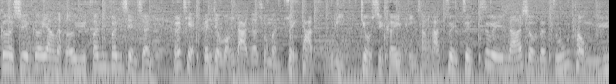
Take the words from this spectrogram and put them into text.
各式各样的河鱼纷纷现身，而且跟着王大哥出门，最大的福利就是可以品尝他最最最拿手的竹筒鱼，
